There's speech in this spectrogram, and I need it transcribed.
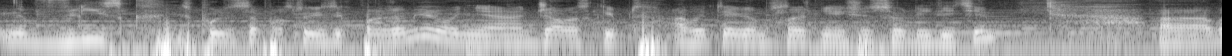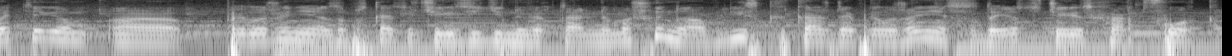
В Lisk используется простой язык программирования JavaScript, а в Ethereum сложнейший Solidity. А, В Ethereum а, приложение запускается через единую виртуальную машину, а в Lisk каждое приложение создается через fork,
